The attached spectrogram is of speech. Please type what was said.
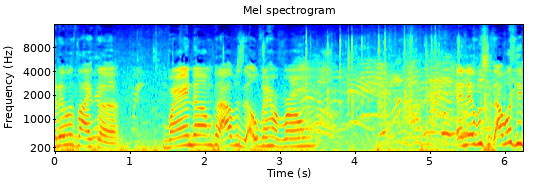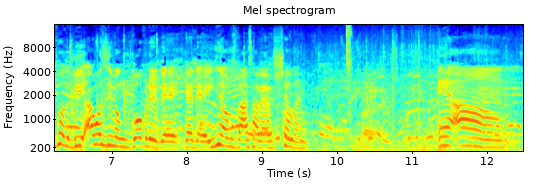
But it was like a random, cause I was over in her room. And it was just, I wasn't even supposed to be, I wasn't even go over there that day, that day. You know, it was the time I was chilling. And um,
